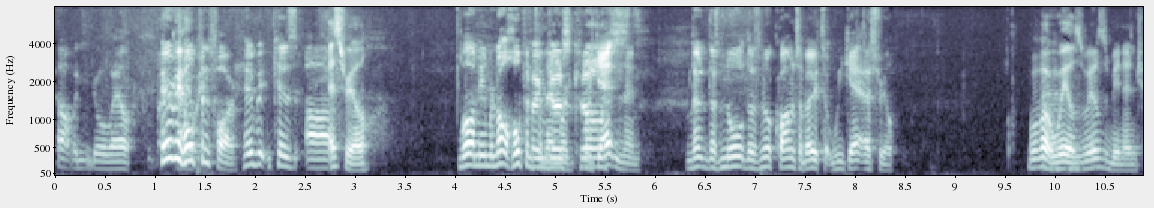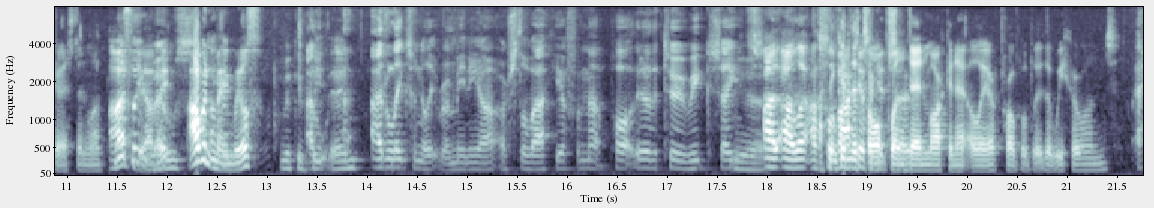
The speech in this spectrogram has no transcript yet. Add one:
that wouldn't go well. Who are we hoping for? Who? Because uh, Israel. well, I mean, we're not hoping for them. We're, we're getting them. There, there's no, there's no qualms about it. We get Israel. What about Um, Wales? Wales would be an interesting one. I That'd be think alright. Wales. I wouldn't mind think Wales. We could beat I'd, them. I'd like something like Romania or Slovakia from that pot. They're the two weak sides. Yeah. I, I, like- I think in the top one, shout. Denmark and Italy are probably the weaker ones. Are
